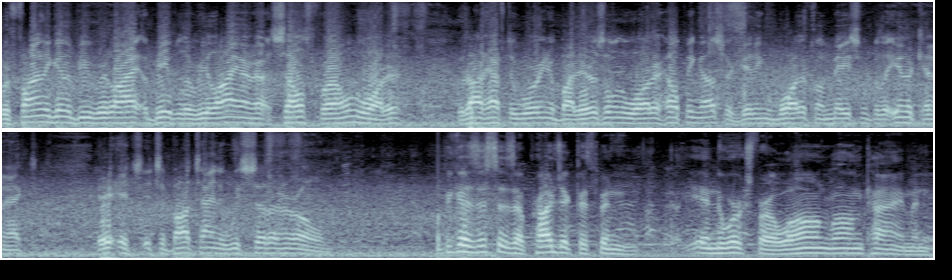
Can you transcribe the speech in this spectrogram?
We're finally going to be, rely, be able to rely on ourselves for our own water without having to worry about Arizona Water helping us or getting water from Mesa for the interconnect. It, it's, it's about time that we sit on our own. Because this is a project that's been in the works for a long, long time and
